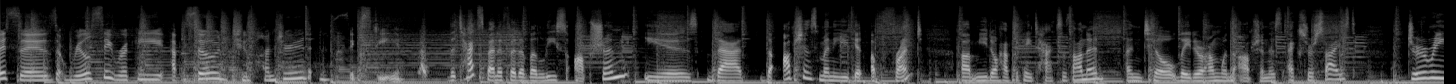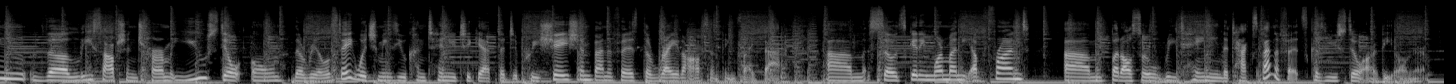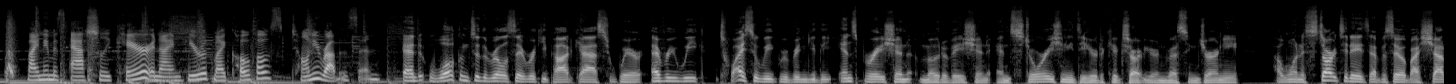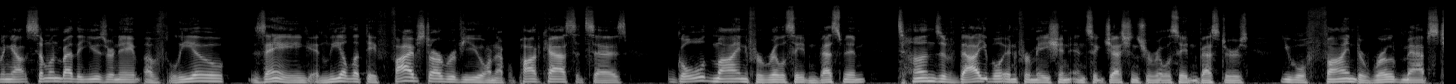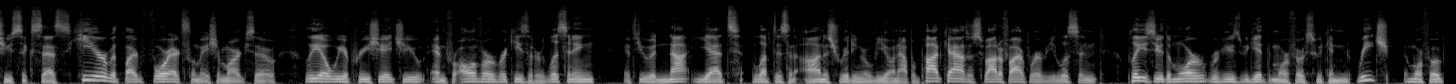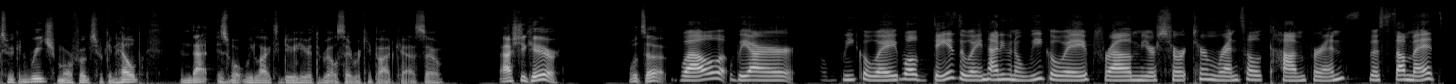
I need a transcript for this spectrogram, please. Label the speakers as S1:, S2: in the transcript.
S1: This is Real Estate Rookie episode 260.
S2: The tax benefit of a lease option is that the options money you get upfront, um, you don't have to pay taxes on it until later on when the option is exercised. During the lease option term, you still own the real estate, which means you continue to get the depreciation benefits, the write offs, and things like that. Um, so it's getting more money upfront um, but also retaining the tax benefits because you still are the owner.
S1: My name is Ashley Kerr, and I'm here with my co host, Tony Robinson.
S3: And welcome to the Real Estate Rookie Podcast, where every week, twice a week, we bring you the inspiration, motivation, and stories you need to hear to kickstart your investing journey. I want to start today's episode by shouting out someone by the username of Leo Zhang. And Leo left a five star review on Apple Podcasts. It says, Gold mine for real estate investment tons of valuable information and suggestions for real estate investors. You will find the roadmaps to success here with like four exclamation marks. So, Leo, we appreciate you. And for all of our rookies that are listening, if you had not yet left us an honest rating review on Apple Podcasts or Spotify, wherever you listen, please do. The more reviews we get, the more folks we can reach. The more folks we can reach, more folks we can help. And that is what we like to do here at the Real Estate Rookie Podcast. So, Ashley Kerr, what's up?
S1: Well, we are a week away, well, days away, not even a week away from your short term rental conference, the summit.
